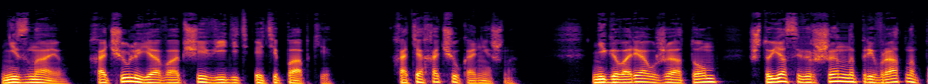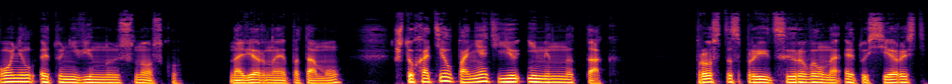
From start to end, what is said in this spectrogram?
Не знаю, хочу ли я вообще видеть эти папки. Хотя хочу, конечно. Не говоря уже о том, что я совершенно превратно понял эту невинную сноску. Наверное, потому, что хотел понять ее именно так. Просто спроецировал на эту серость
